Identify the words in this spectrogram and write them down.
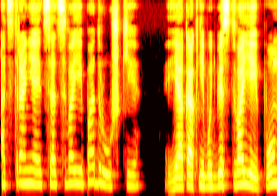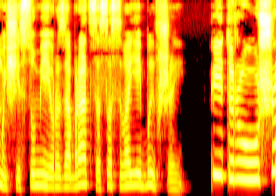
Отстраняется от своей подружки. Я как-нибудь без твоей помощи сумею разобраться со своей бывшей. Петруша?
